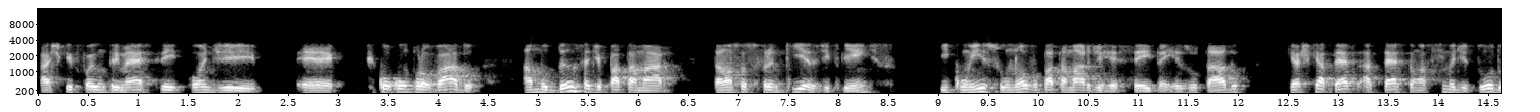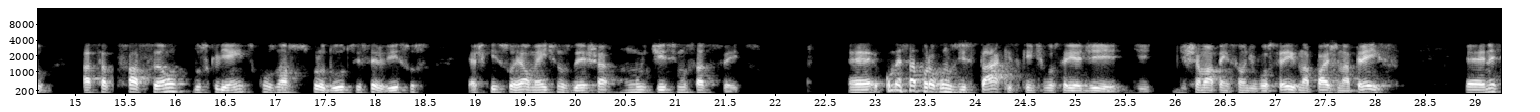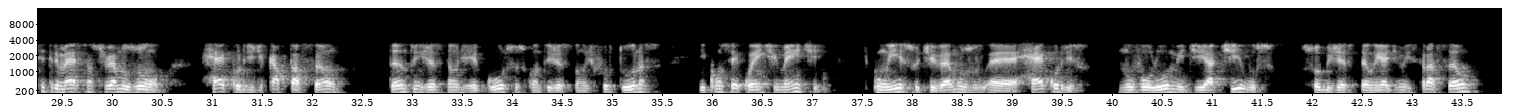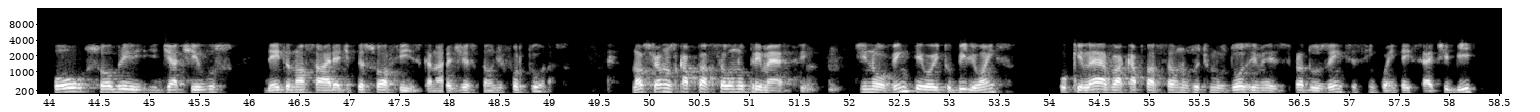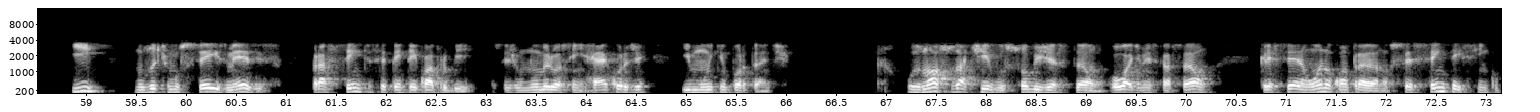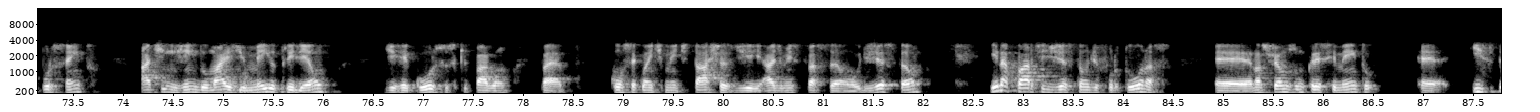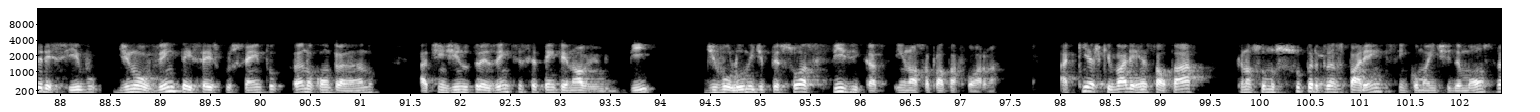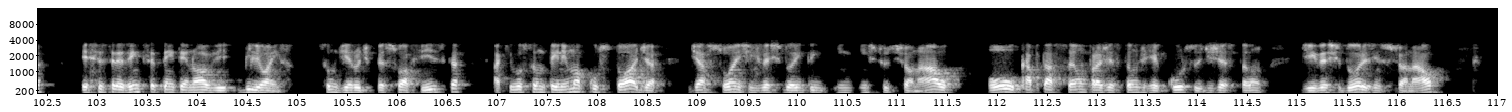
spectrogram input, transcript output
Acho que foi um trimestre onde é, ficou comprovado a mudança de patamar das nossas franquias de clientes e, com isso, um novo patamar de receita e resultado que acho que atestam, acima de tudo, a satisfação dos clientes com os nossos produtos e serviços. E acho que isso realmente nos deixa muitíssimo satisfeitos. É, começar por alguns destaques que a gente gostaria de, de, de chamar a atenção de vocês na página 3. É, nesse trimestre, nós tivemos um recorde de captação, tanto em gestão de recursos quanto em gestão de fortunas, e, consequentemente, com isso, tivemos é, recordes no volume de ativos sob gestão e administração ou sobre de ativos dentro da nossa área de pessoa física, na área de gestão de fortunas. Nós tivemos captação no trimestre de 98 bilhões, o que leva a captação nos últimos 12 meses para 257 bi e nos últimos seis meses para 174 bi, ou seja, um número assim recorde e muito importante. Os nossos ativos sob gestão ou administração cresceram ano contra ano 65%, atingindo mais de meio trilhão de recursos que pagam consequentemente, taxas de administração ou de gestão. E na parte de gestão de fortunas, é, nós tivemos um crescimento é, expressivo de 96% ano contra ano, atingindo 379 bi de volume de pessoas físicas em nossa plataforma. Aqui acho que vale ressaltar que nós somos super transparentes em como a gente demonstra. Esses 379 bilhões são dinheiro de pessoa física. Aqui você não tem nenhuma custódia de ações de investidor institucional ou captação para gestão de recursos de gestão de investidores institucional.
